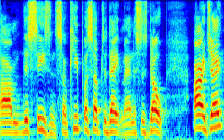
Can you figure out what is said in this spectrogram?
um, this season. So keep us up to date, man. This is dope. All right, Jay.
